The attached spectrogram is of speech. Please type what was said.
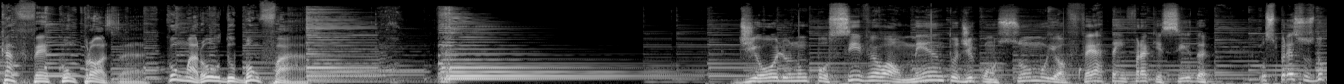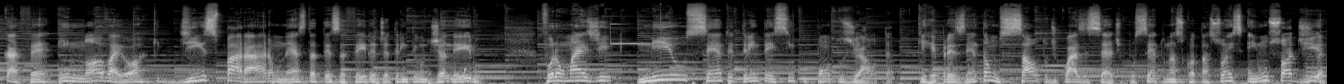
Café com Prosa, com Haroldo Bonfá. De olho num possível aumento de consumo e oferta enfraquecida, os preços do café em Nova York dispararam nesta terça-feira, dia 31 de janeiro. Foram mais de 1.135 pontos de alta, que representa um salto de quase 7% nas cotações em um só dia.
